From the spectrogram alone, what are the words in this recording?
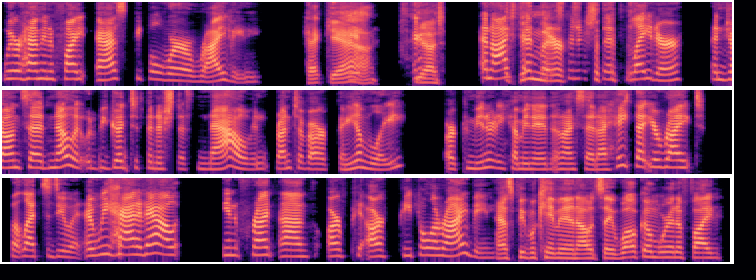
we were having a fight as people were arriving. Heck yeah. Yes. And I I've said, been let's there. finish this later. And John said, no, it would be good to finish this now in front of our family, our community coming in. And I said, I hate that you're right, but let's do it. And we had it out in front of our, our people arriving. As people came in, I would say, Welcome, we're in a fight.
